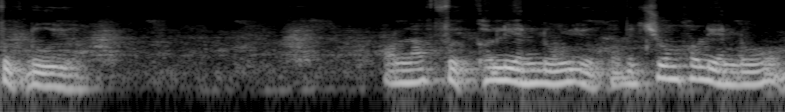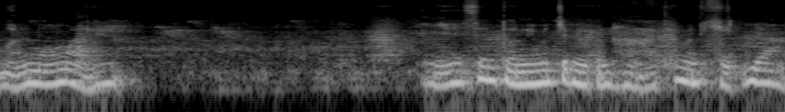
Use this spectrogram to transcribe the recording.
ฝึกดูอยู่เขารับฝึกเขาเรียนรู้อยู่เขาเป็นช่วงเขาเรียนรู้เหมือนหมอใหม่อย่างนี้เส้นตัวนี้มันจะมีปัญหาถ้ามันขีดยาก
